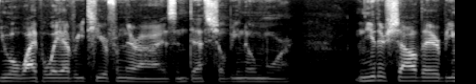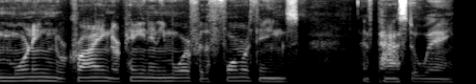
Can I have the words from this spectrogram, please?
You will wipe away every tear from their eyes, and death shall be no more. Neither shall there be mourning, nor crying, nor pain any more, for the former things have passed away.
